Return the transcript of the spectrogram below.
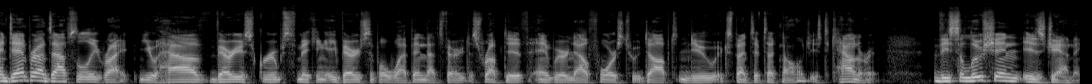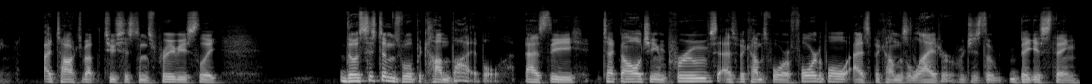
And Dan Brown's absolutely right. You have various groups making a very simple weapon that's very disruptive, and we're now forced to adopt new expensive technologies to counter it. The solution is jamming. I talked about the two systems previously. Those systems will become viable as the technology improves, as it becomes more affordable, as it becomes lighter, which is the biggest thing.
